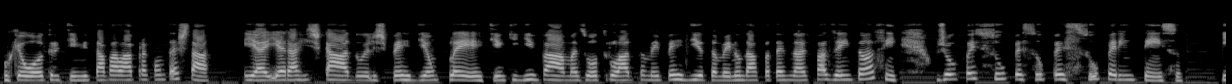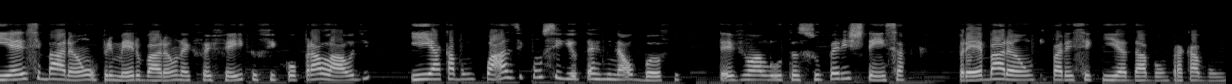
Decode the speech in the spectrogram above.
porque o outro time tava lá para contestar. E aí era arriscado, eles perdiam player, tinham que guivar, mas o outro lado também perdia, também não dava para terminar de fazer. Então, assim, o jogo foi super, super, super intenso. E esse barão, o primeiro barão, né, que foi feito, ficou para Loud e acabou quase conseguiu terminar o buff. Teve uma luta super extensa pré-barão que parecia que ia dar bom pra Kabum.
